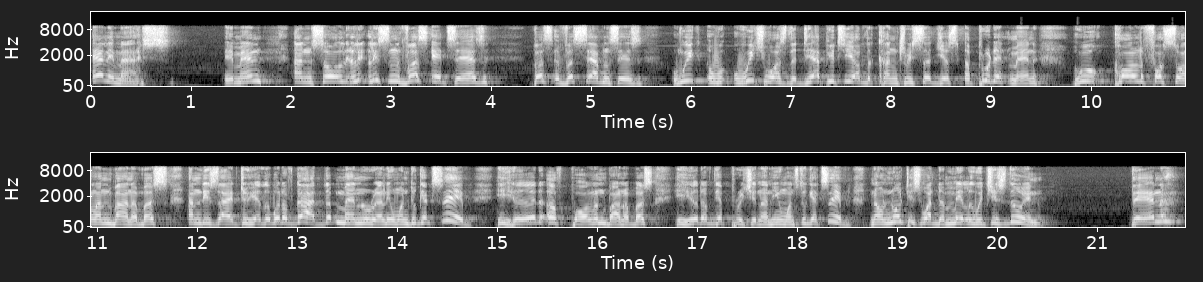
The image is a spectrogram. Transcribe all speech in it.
Elymas. Amen. And so listen, verse 8 says, Verse, verse 7 says, which, which, was the deputy of the country, Sergius, a prudent man, who called for Saul and Barnabas and desired to hear the word of God. The man really want to get saved. He heard of Paul and Barnabas, he heard of their preaching, and he wants to get saved. Now, notice what the male witch is doing. Then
